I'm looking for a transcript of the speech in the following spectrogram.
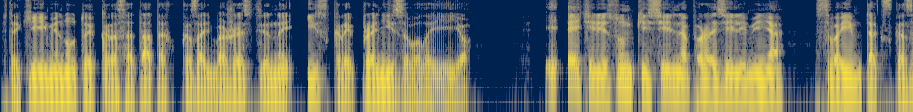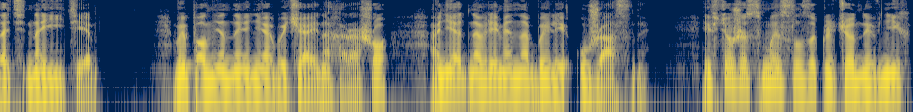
В такие минуты красота, так сказать, божественной искрой пронизывала ее. И эти рисунки сильно поразили меня своим, так сказать, наитием. Выполненные необычайно хорошо, они одновременно были ужасны. И все же смысл, заключенный в них,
